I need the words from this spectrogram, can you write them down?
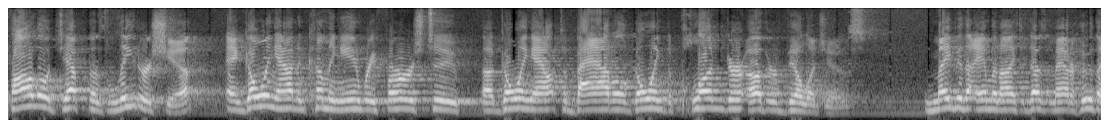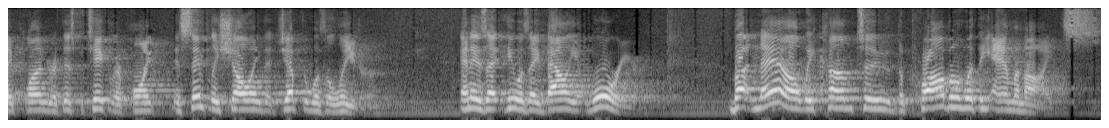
follow Jephthah's leadership, and going out and coming in refers to uh, going out to battle, going to plunder other villages. Maybe the Ammonites, it doesn't matter who they plunder at this particular point, is simply showing that Jephthah was a leader and he was a valiant warrior. But now we come to the problem with the Ammonites.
